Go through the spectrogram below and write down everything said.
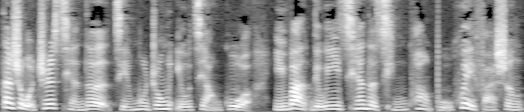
但是我之前的节目中有讲过，一万留一千的情况不会发生。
